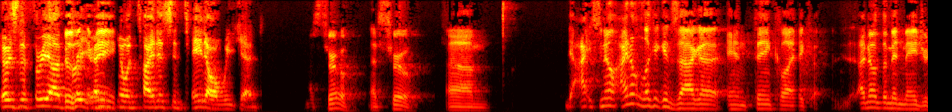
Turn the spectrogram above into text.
it was the three on three. You know, with Titus and Tate all weekend. That's true. That's true. Um, I, you know, I don't look at Gonzaga and think like I know the mid major,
